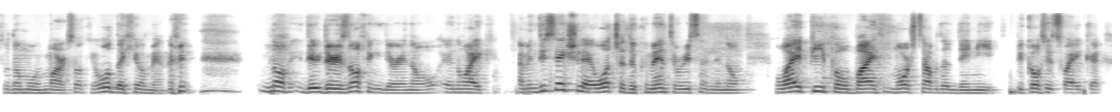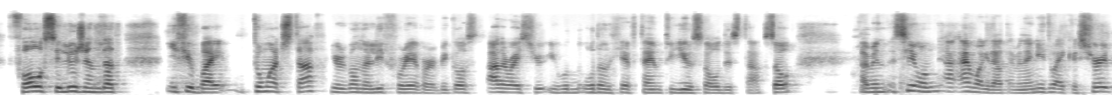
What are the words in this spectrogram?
to the moon, Mars? Okay, what the hell, man? I mean, no there, there is nothing there you know and like i mean this actually i watched a documentary recently you know why people buy more stuff than they need because it's like a false illusion that if you buy too much stuff you're gonna live forever because otherwise you, you wouldn't have time to use all this stuff so I mean, see, I'm like that. I mean, I need like a shirt,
